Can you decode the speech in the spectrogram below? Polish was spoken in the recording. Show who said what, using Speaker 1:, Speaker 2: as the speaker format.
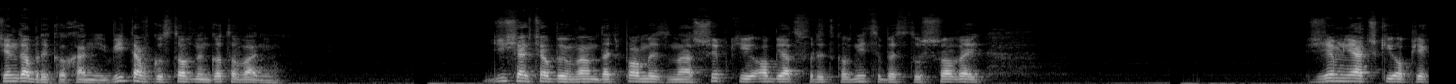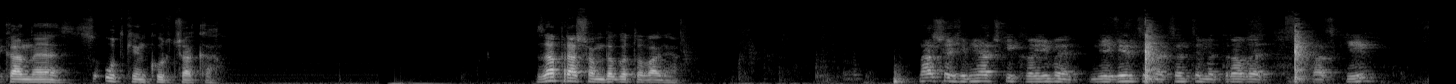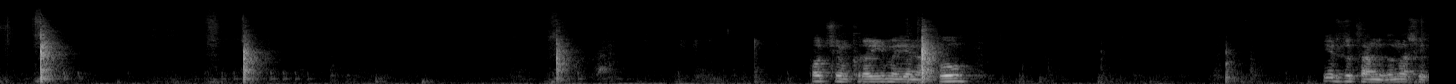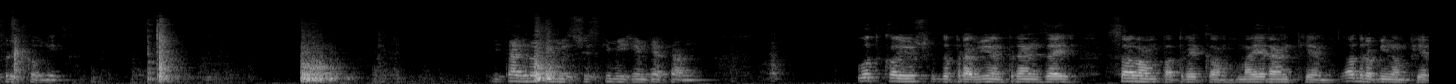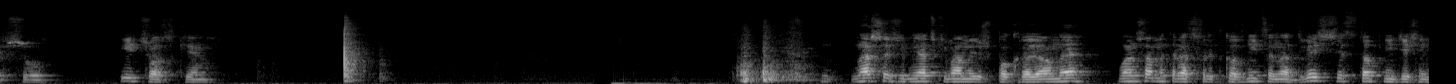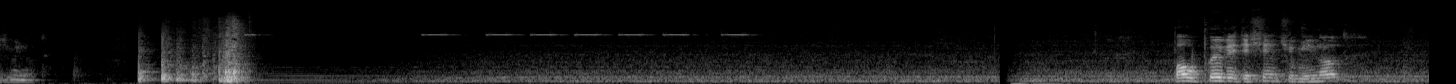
Speaker 1: Dzień dobry kochani, witam w gustownym gotowaniu. Dzisiaj chciałbym Wam dać pomysł na szybki obiad z frytkownicy beztłuszczowej. Ziemniaczki opiekane z łódkiem kurczaka. Zapraszam do gotowania. Nasze ziemniaczki kroimy mniej więcej na centymetrowe paski. Po czym kroimy je na pół i wrzucamy do naszej frytkownicy. I tak robimy z wszystkimi ziemniakami. Łódko już doprawiłem prędzej solą, papryką, majerankiem, odrobiną pieprzu i czosnkiem. Nasze ziemniaczki mamy już pokrojone. Włączamy teraz frytkownicę na 200 stopni 10 minut. Po upływie 10 minut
